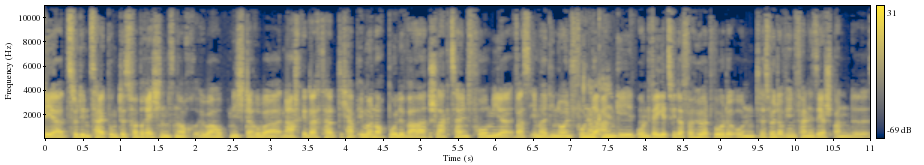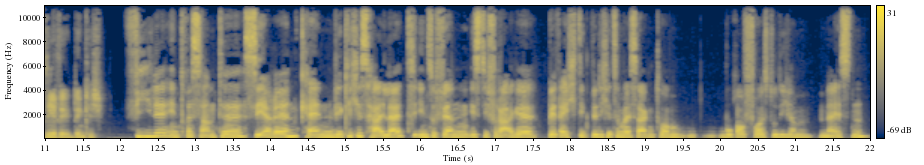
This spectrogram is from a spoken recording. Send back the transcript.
der zu dem Zeitpunkt des Verbrechens noch überhaupt nicht darüber nachgedacht hat, ich habe immer noch Boulevard-Schlagzeilen vor mir, was immer die neuen Funde okay. angeht und wer jetzt wieder verhört wurde. Und das wird auf jeden Fall eine sehr spannende Serie, denke ich viele interessante Serien, kein wirkliches Highlight. Insofern ist die Frage berechtigt, würde ich jetzt einmal sagen, Torben, worauf freust du dich am meisten?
